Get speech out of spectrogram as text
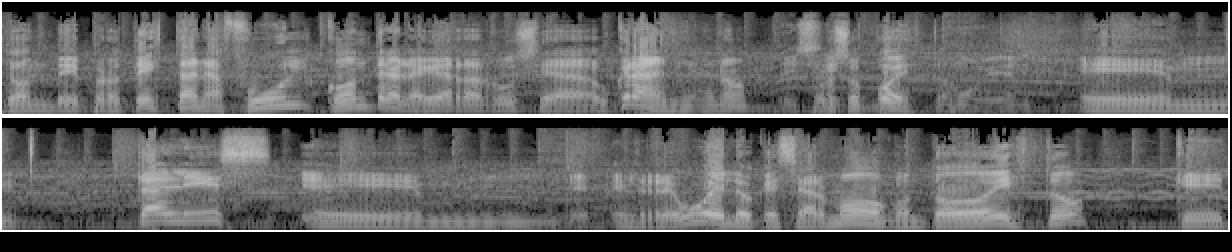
donde protestan a full contra la guerra Rusia-Ucrania, ¿no? Sí. Por supuesto. Muy bien. Eh, tal es eh, el revuelo que se armó con todo esto, que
